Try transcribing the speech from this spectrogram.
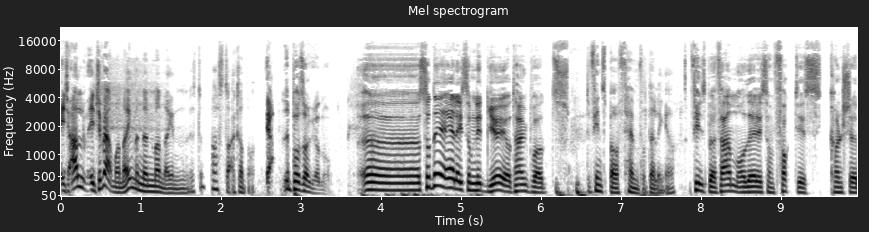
Ikke, all, ikke hver mandag, men den mandagen hvis det passer akkurat nå. Ja, det passer akkurat nå. Uh, så det er liksom litt gøy å tenke på at Det fins bare fem fortellinger. fins bare fem, og det er liksom faktisk kanskje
